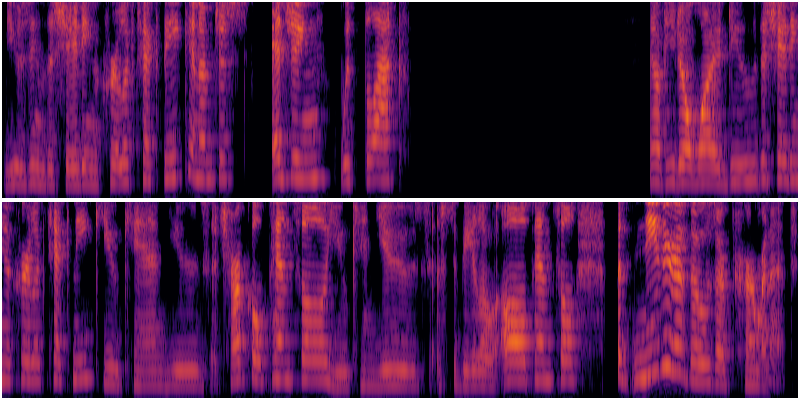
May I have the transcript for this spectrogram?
Using the shading acrylic technique and I'm just edging with black now, if you don't want to do the shading acrylic technique, you can use a charcoal pencil, you can use a Stabilo All pencil, but neither of those are permanent.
